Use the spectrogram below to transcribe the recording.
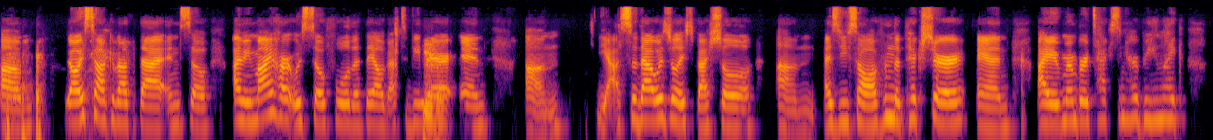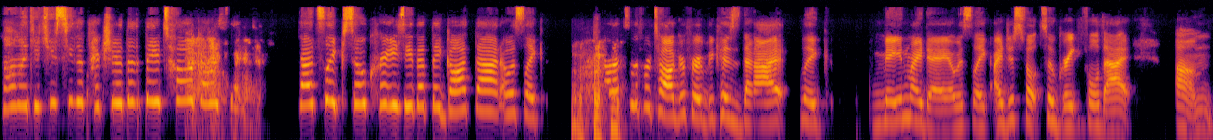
Um we always talk about that. And so I mean my heart was so full that they all got to be yeah. there. And um yeah so that was really special um as you saw from the picture and i remember texting her being like mama did you see the picture that they took i was like that's like so crazy that they got that i was like that's the photographer because that like made my day. I was like i just felt so grateful that um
